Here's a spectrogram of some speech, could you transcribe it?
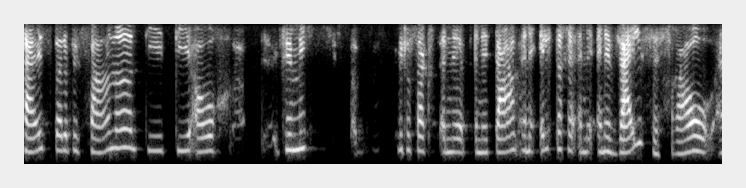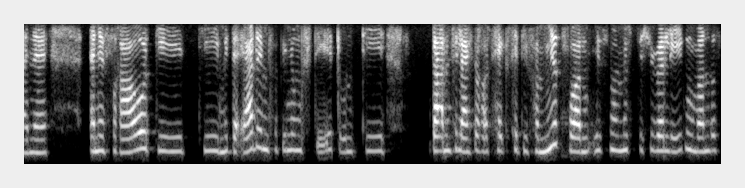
sei es bei der Befana, die, die auch für mich, wie du sagst, eine, eine Dame, eine ältere, eine, eine weise Frau, eine, eine Frau, die, die mit der Erde in Verbindung steht und die dann vielleicht auch als Hexe diffamiert worden ist. Man müsste sich überlegen, wann das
